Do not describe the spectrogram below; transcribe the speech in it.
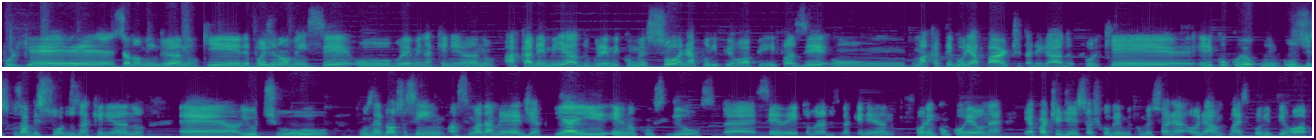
Porque, se eu não me engano, que depois de não vencer o Grammy naquele ano, a academia do Grammy começou a olhar pro hip hop e fazer um, uma categoria à parte, tá ligado? Porque ele concorreu com uns discos absurdos naquele ano, é, YouTube, uns negócios assim acima da média e aí ele não conseguiu é, ser eleito o melhor disco daquele ano porém concorreu, né? E a partir disso, acho que o Grêmio começou a olhar mais pro hip hop.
